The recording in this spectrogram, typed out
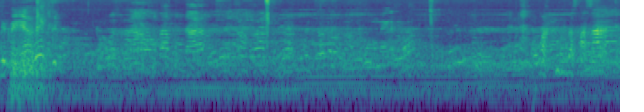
di PR pasar. pasar.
